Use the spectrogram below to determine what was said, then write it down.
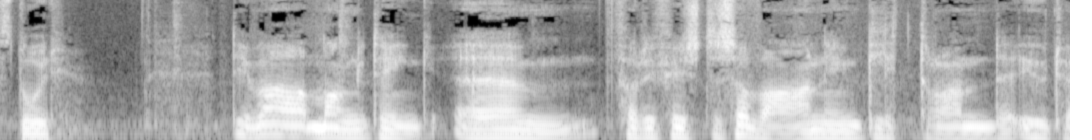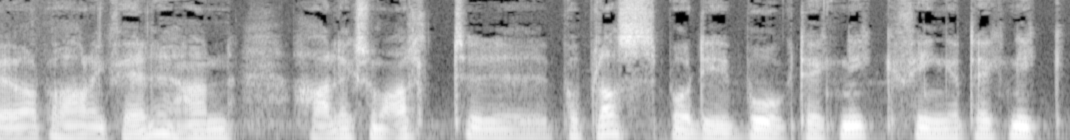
stor? Det var mange ting. Ehm, for det første så var han en glitrende utøver på hardingfele. Han har liksom alt eh, på plass, både i bogteknikk, fingerteknikk,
